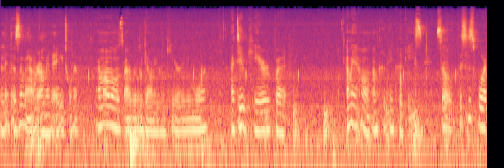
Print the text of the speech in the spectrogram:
and it doesn't matter. I'm at the age where I'm almost. I really don't even care anymore. I do care, but I'm at home. I'm cooking cookies. So this is what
